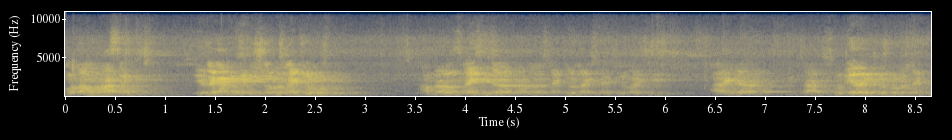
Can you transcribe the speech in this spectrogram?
মতামত আছে কিছু। জায়গায় আমি জিনিস সব সাহায্য করব। আমরা চাইছি, যারা তারা সাহায্য লাগে পাইছি, আর এটা যার সরিয়ে রাখতে সবাই সাহায্য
